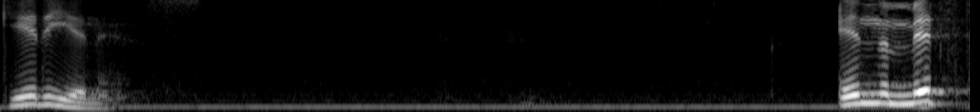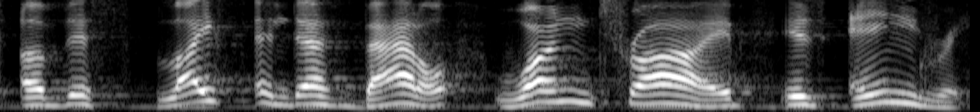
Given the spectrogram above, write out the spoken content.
Gideon is. In the midst of this life and death battle, one tribe is angry.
